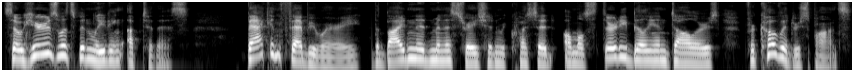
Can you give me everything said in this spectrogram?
So here's what's been leading up to this. Back in February, the Biden administration requested almost $30 billion for COVID response,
